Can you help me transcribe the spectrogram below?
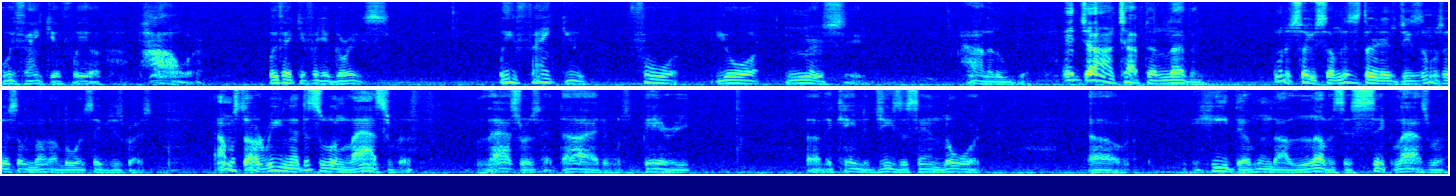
We thank you for your power. We thank you for your grace. We thank you for your mercy. Hallelujah. In John chapter 11, I want to show you something. This is 30 days of Jesus. I'm going to show you something about our Lord and Savior Jesus Christ. I'm going to start reading that. This is when Lazarus, Lazarus had died and was buried. Uh, they came to Jesus saying, Lord, uh, he that whom thou lovest is sick, Lazarus.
